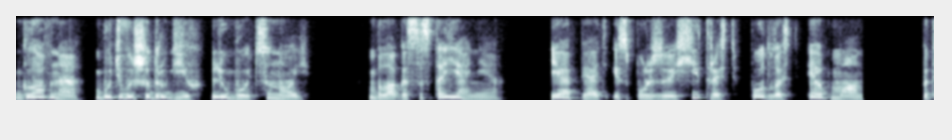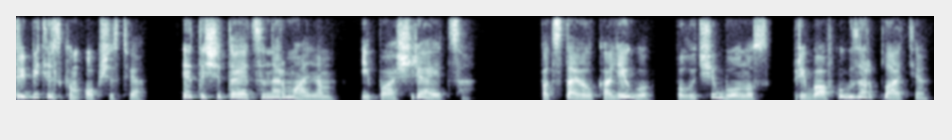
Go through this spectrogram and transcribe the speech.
Главное, будь выше других любой ценой. Благосостояние. И опять используя хитрость, подлость и обман. В потребительском обществе это считается нормальным и поощряется. Подставил коллегу – получи бонус, прибавку к зарплате.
